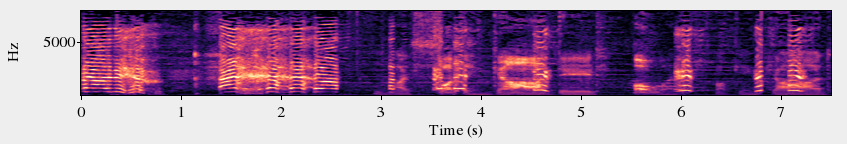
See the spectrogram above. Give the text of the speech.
found you. Oh my fucking god, dude. Oh my fucking god.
